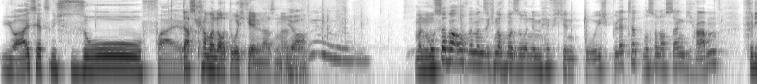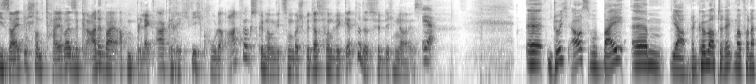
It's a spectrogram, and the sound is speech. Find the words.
Ja, ist jetzt nicht so falsch. Das kann man noch durchgehen lassen. Also. ja. Man muss aber auch, wenn man sich nochmal so in dem Heftchen durchblättert, muss man auch sagen, die haben für die Seiten schon teilweise gerade bei Up Black Ark richtig coole Artworks genommen, wie zum Beispiel das von Vegetto, das finde ich nice. Ja. Äh, durchaus, wobei, ähm, ja, dann können wir auch direkt mal von der.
